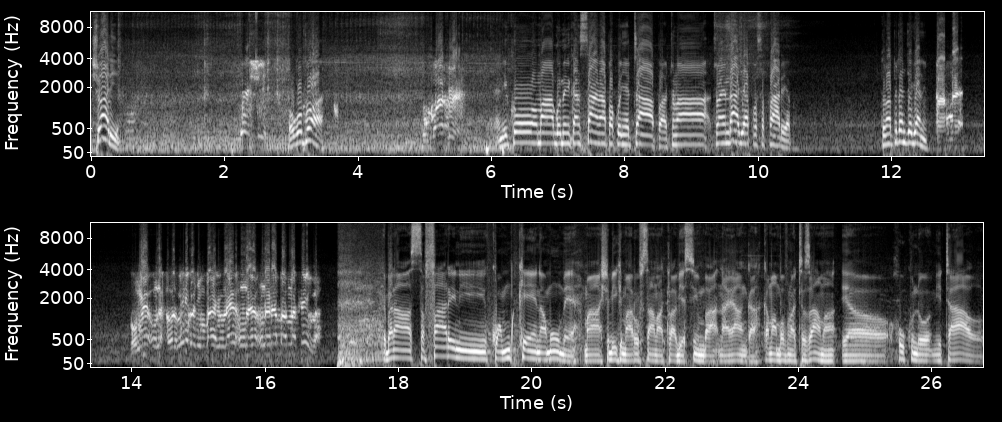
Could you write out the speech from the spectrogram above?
Shwari, Freshi. uko poa? Uko wapi? Niko Magomeni Kansana hapa kwenye taa hapa. Tuna tunaendaje hapo safari hapa? Tunapita njia gani? Ah, Ume, una, mimi niko nyumbani. Una, una, una namba Masiva? E bana, safari ni kwa mke na mume, mashabiki maarufu sana wa klabu ya Simba na Yanga. Kama ambavyo unatazama ya huku ndo mitaao,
